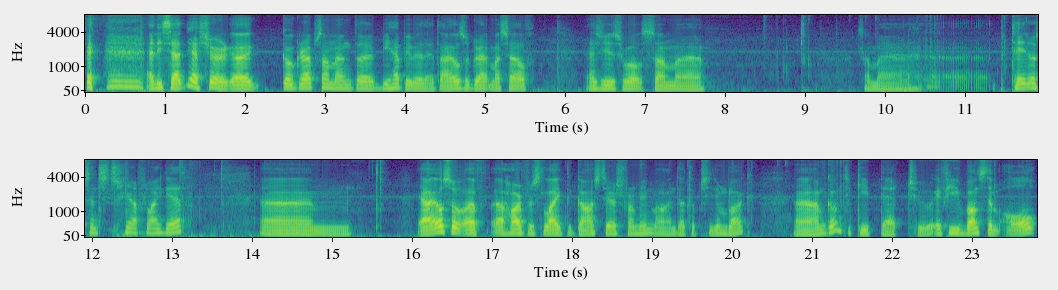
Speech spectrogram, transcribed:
and he said, yeah, sure, uh, go grab some and uh, be happy with it. I also grabbed myself, as usual, some... Uh, some uh, uh, potatoes and stuff like that. Um, yeah, I also uh, uh, harvest like the ghast tears from him on that obsidian block. Uh, I'm going to keep that too. If he wants them all,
